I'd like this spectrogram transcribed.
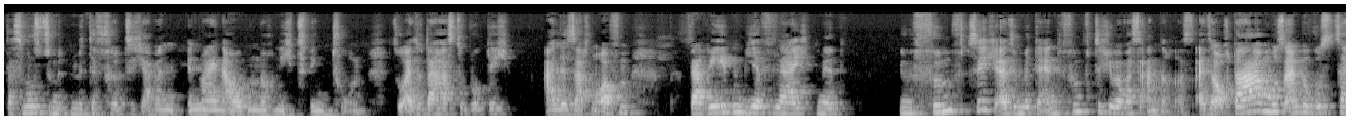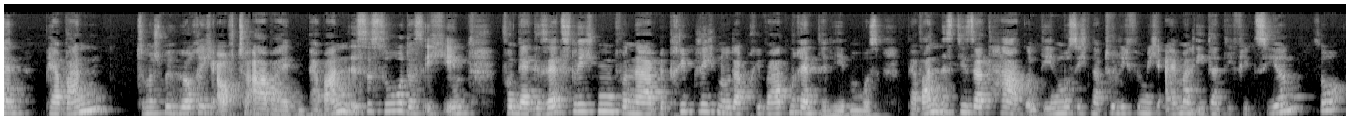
das musst du mit Mitte 40 aber in meinen Augen noch nicht zwingend tun. So, also da hast du wirklich alle Sachen offen. Da reden wir vielleicht mit Ü50, also Mitte, Ende 50 über was anderes. Also auch da muss ein Bewusstsein, per wann zum Beispiel höre ich auf zu arbeiten. Per wann ist es so, dass ich eben von der gesetzlichen, von der betrieblichen oder privaten Rente leben muss? Per wann ist dieser Tag? Und den muss ich natürlich für mich einmal identifizieren. So.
